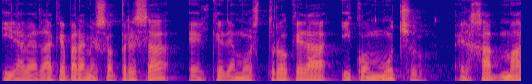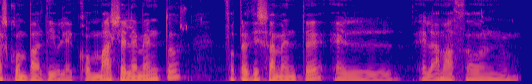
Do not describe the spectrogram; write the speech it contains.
Y la verdad que para mi sorpresa, el que demostró que era y con mucho el hub más compatible con más elementos fue precisamente el, el Amazon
